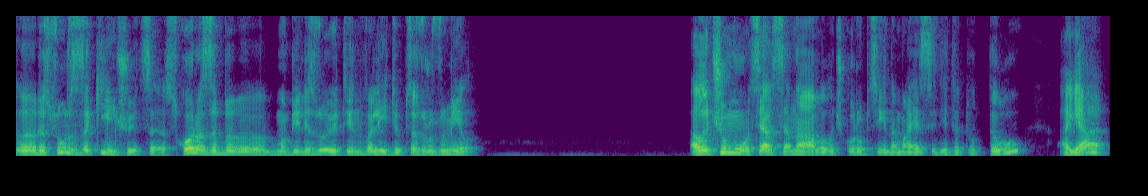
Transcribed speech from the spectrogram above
ресурс закінчується. Скоро мобілізують інвалідів, це зрозуміло. Але чому ця вся наволоч корупційна має сидіти тут в тилу, а я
